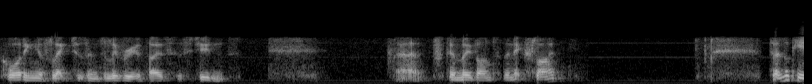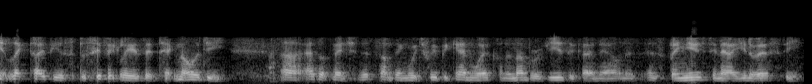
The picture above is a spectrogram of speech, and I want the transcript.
recording of lectures and delivery of those to students. Uh, can move on to the next slide. So looking at Lectopia specifically as a technology, uh, as I've mentioned, it's something which we began work on a number of years ago now and has been used in our university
